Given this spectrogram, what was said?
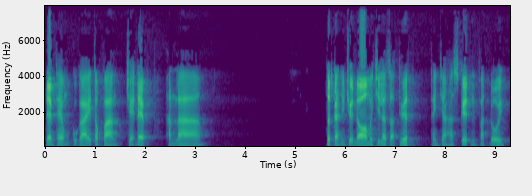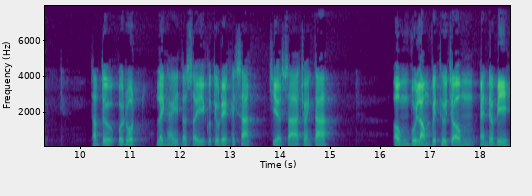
Đem theo một cô gái tóc vàng, trẻ đẹp, Hẳn là... Tất cả những chuyện đó mới chỉ là giả thuyết, Thanh tra Haskett phản đối. Thám tử Poirot lấy ngay tờ giấy có tiêu đề khách sạn, Chìa xa cho anh ta. Ông vui lòng viết thư cho ông Enderby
